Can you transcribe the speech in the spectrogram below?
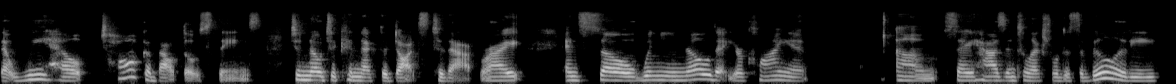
that we help talk about those things to know to connect the dots to that right? And so when you know that your client um, say has intellectual disability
